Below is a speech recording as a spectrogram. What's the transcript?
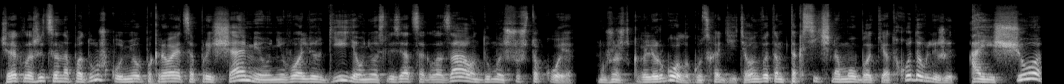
Человек ложится на подушку, у него покрывается прыщами, у него аллергия, у него слезятся глаза, он думает, что ж такое? Нужно же к аллергологу сходить, а он в этом токсичном облаке отходов лежит. А еще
